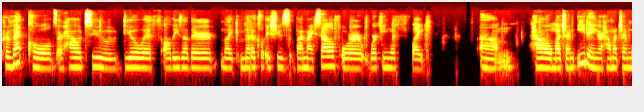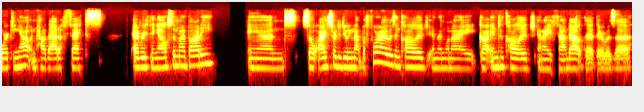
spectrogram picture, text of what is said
prevent colds or how to deal with all these other like medical issues by myself or working with like um, how much I'm eating or how much I'm working out and how that affects everything else in my body. And so I started doing that before I was in college. And then when I got into college and I found out that there was a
